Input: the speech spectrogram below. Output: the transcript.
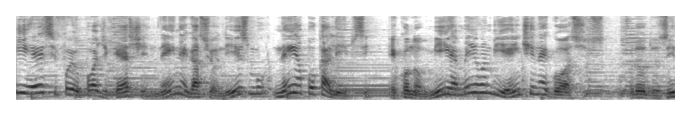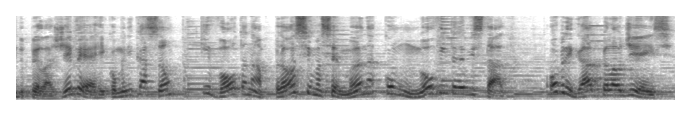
E esse foi o podcast Nem Negacionismo, Nem Apocalipse: Economia, Meio Ambiente e Negócios, produzido pela GBR Comunicação, que volta na próxima semana com um novo entrevistado. Obrigado pela audiência.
